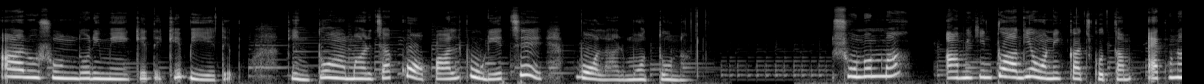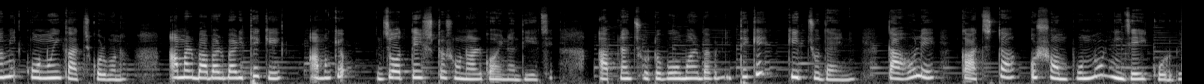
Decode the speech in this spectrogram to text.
আরও সুন্দরী মেয়েকে দেখে বিয়ে দেব। কিন্তু আমার যা কপাল পুড়েছে বলার মতো না। শুনুন মা, আমি কিন্তু আগে অনেক কাজ করতাম, এখন আমি কোনোই কাজ করব না। আমার বাবার বাড়ি থেকে আমাকে যথেষ্ট সোনার গয়না দিয়েছে। আপনার ছোট বৌমার বাড়ি থেকে কিচ্ছু দেয়নি। তাহলে কাজটা ও সম্পূর্ণ নিজেই করবে।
